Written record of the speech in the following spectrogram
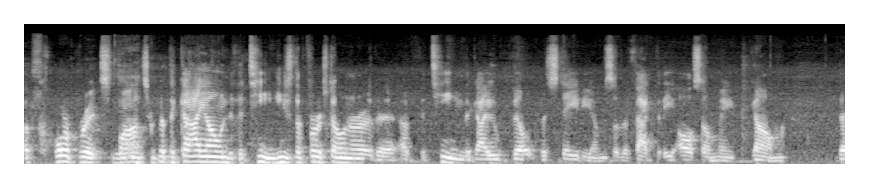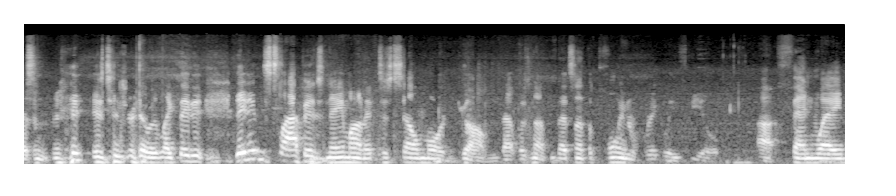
a corporate sponsor, but the guy owned the team. He's the first owner of the of the team, the guy who built the stadium. So the fact that he also made gum doesn't isn't really like they did they didn't slap his name on it to sell more gum. That was not that's not the point of Wrigley Field. Uh, Fenway,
